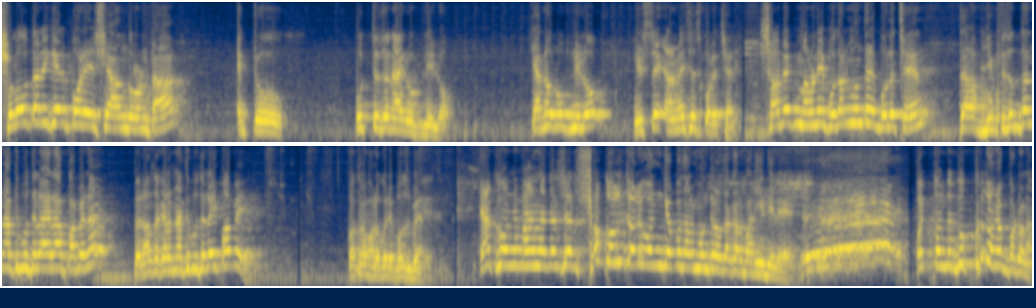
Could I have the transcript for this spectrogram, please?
ষোলো তারিখের পরে সে আন্দোলনটা একটু উত্তেজনায় রূপ নিল। কেন রূপ নিল? নিশ্চয়ই অ্যানালাইসিস করেছেন। সাবেক মাননীয় প্রধানমন্ত্রী বলেছেন, যারা মুক্তিযোদ্ধার নাতিপুতিরা এরা পাবে না রাজাকারের নাতিপুতিরাই পাবে। কতটা ভালো করে বুঝবেন। এখন বাংলাদেশের সকল জনগণকে প্রধানমন্ত্রী রাজাকার বানিয়ে দিলেন। অত্যন্ত দুঃখজনক ঘটনা।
